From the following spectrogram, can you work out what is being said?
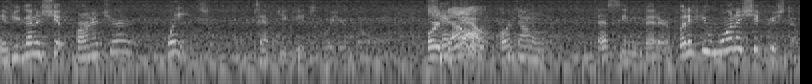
If you're gonna ship furniture, wait till after you get to where you're going. Or Check don't. out or don't. That's even better. But if you want to ship your stuff,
